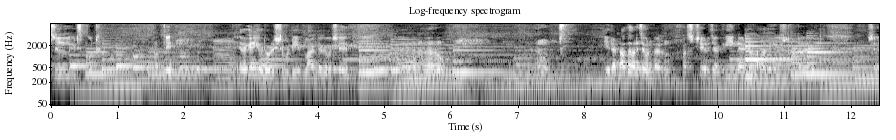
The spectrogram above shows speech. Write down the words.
സ്റ്റിൽ ഇറ്റ്സ് ഗുഡ് ഓക്കെ ഇതൊക്കെ എനിക്ക് ഒരുപാട് ഇഷ്ടപ്പെട്ടു ഈ പ്ലാന്റൊക്കെ പക്ഷേ ഈ രണ്ടാമത്തെ കാണിച്ച ഉണ്ടായിരുന്നു. ഫസ്റ്റ് അടിച്ച ഗ്രീൻ ആയിട്ടുള്ള അതെനിക്ക് ഇഷ്ടപ്പെട്ടതായിരുന്നു പക്ഷേ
